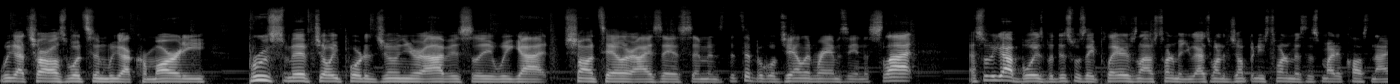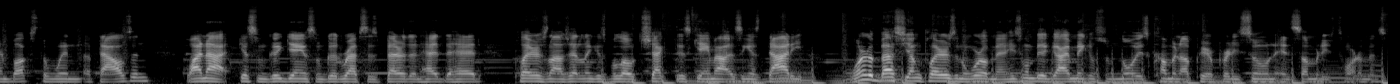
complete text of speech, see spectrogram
We got Charles Woodson. We got Cromartie. Bruce Smith, Joey Porter Jr., obviously. We got Sean Taylor, Isaiah Simmons, the typical Jalen Ramsey in the slot. That's what we got, boys. But this was a players' lounge tournament. You guys want to jump in these tournaments? This might have cost nine bucks to win a thousand. Why not? Get some good games, some good reps. Is better than head to head. Players' lounge. That link is below. Check this game out. It's against Dottie, one of the best young players in the world, man. He's gonna be a guy making some noise coming up here pretty soon in some of these tournaments.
